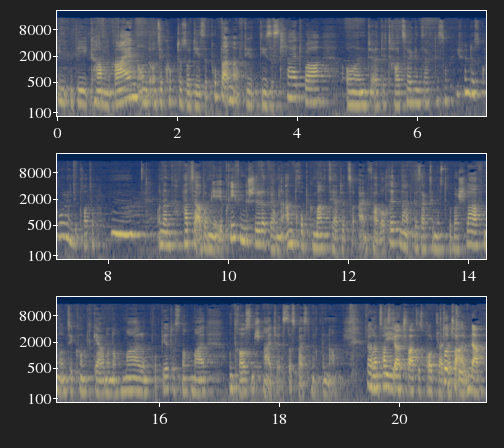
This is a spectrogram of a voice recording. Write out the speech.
Die, die kam rein und, und sie guckte so diese Puppe an, auf die dieses Kleid war. Und äh, die Trauzeugin sagte so, ich finde das cool. Und die Braut so, hm. Und dann hat sie aber mir ihr Briefing geschildert. Wir haben eine Anprobe gemacht. Sie hatte einen Favoriten, hat gesagt, sie muss drüber schlafen und sie kommt gerne nochmal und probiert es nochmal. Und draußen schneite es, das weiß ich noch genau. Ja, dann und passt die, ja ein schwarzes Brautkleid total. dazu. Na.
